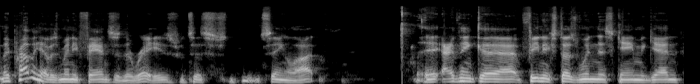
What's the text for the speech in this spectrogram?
They probably have as many fans as the Rays, which is saying a lot. I think uh, Phoenix does win this game again,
